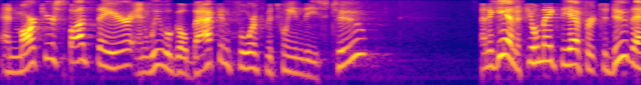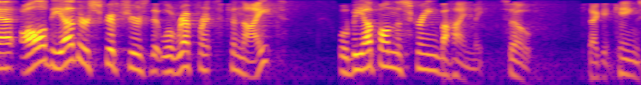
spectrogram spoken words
and mark your spot there, and we will go back and forth between these two. And again, if you'll make the effort to do that, all the other scriptures that we'll reference tonight will be up on the screen behind me. So 2 Kings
